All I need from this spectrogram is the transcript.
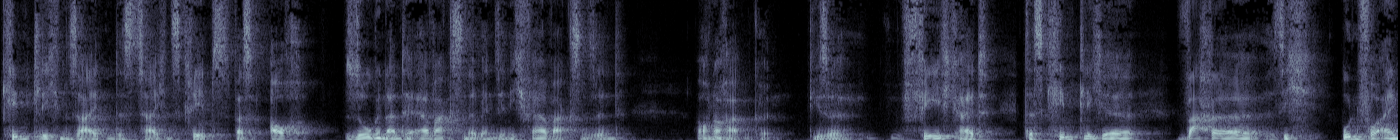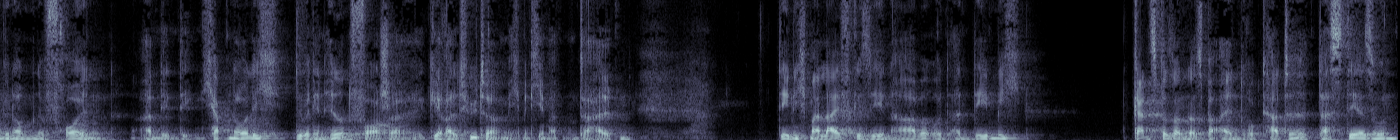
Kindlichen Seiten des Zeichens Krebs, was auch sogenannte Erwachsene, wenn sie nicht verwachsen sind, auch noch haben können. Diese Fähigkeit, das Kindliche wache, sich unvoreingenommene Freuen an den Dingen. Ich habe neulich über den Hirnforscher Gerald Hüther mich mit jemandem unterhalten, den ich mal live gesehen habe und an dem mich ganz besonders beeindruckt hatte, dass der so ein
